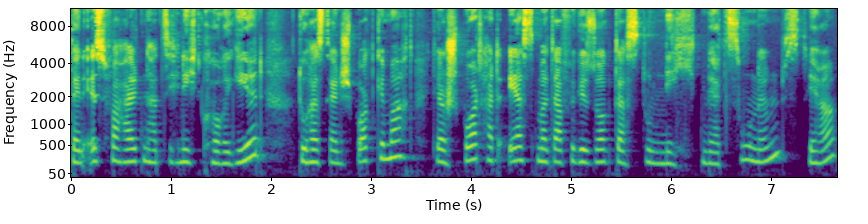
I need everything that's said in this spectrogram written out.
dein Essverhalten hat sich nicht korrigiert, du hast deinen Sport gemacht, der Sport hat erstmal dafür gesorgt, dass du nicht mehr zunimmst, ja?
